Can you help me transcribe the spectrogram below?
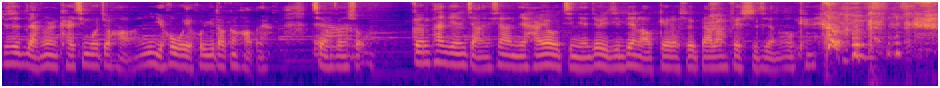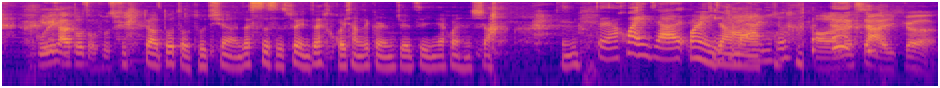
就是两个人开心过就好了。你以后我也会遇到更好的呀。既然分手了，跟潘姐讲一下，你还有几年就已经变老 gay 了，所以不要浪费时间了。OK，鼓励他多走出去。对啊，多走出去啊！你在四十岁，你再回想这个人，觉得自己应该会很傻。嗯对啊，换一家换一家品牌啊嘛你说好了，那下一个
